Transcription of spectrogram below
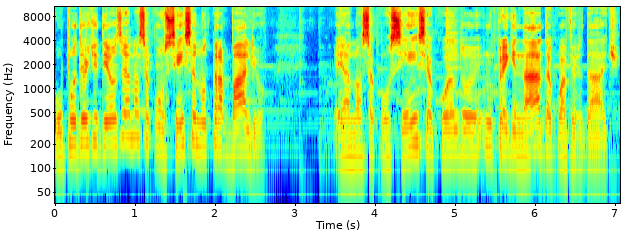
O poder de Deus é a nossa consciência no trabalho é a nossa consciência quando impregnada com a verdade.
